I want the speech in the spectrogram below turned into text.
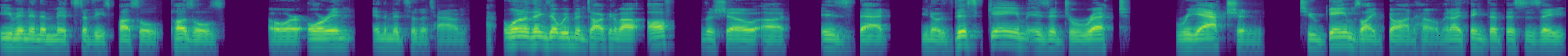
even in the midst of these puzzle puzzles, or or in in the midst of the town. One of the things that we've been talking about off the show uh, is that you know this game is a direct reaction to games like Gone Home, and I think that this is a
